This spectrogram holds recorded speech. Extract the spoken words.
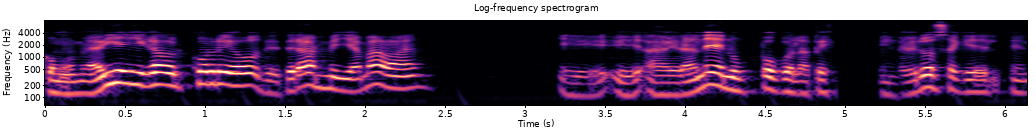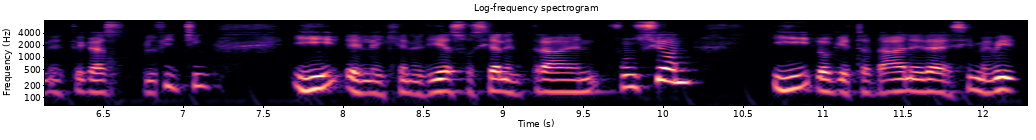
Como me había llegado el correo, detrás me llamaban a granel un poco la pesca milagrosa, que en este caso el phishing, y la ingeniería social entraba en función y lo que trataban era decirme, mire,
